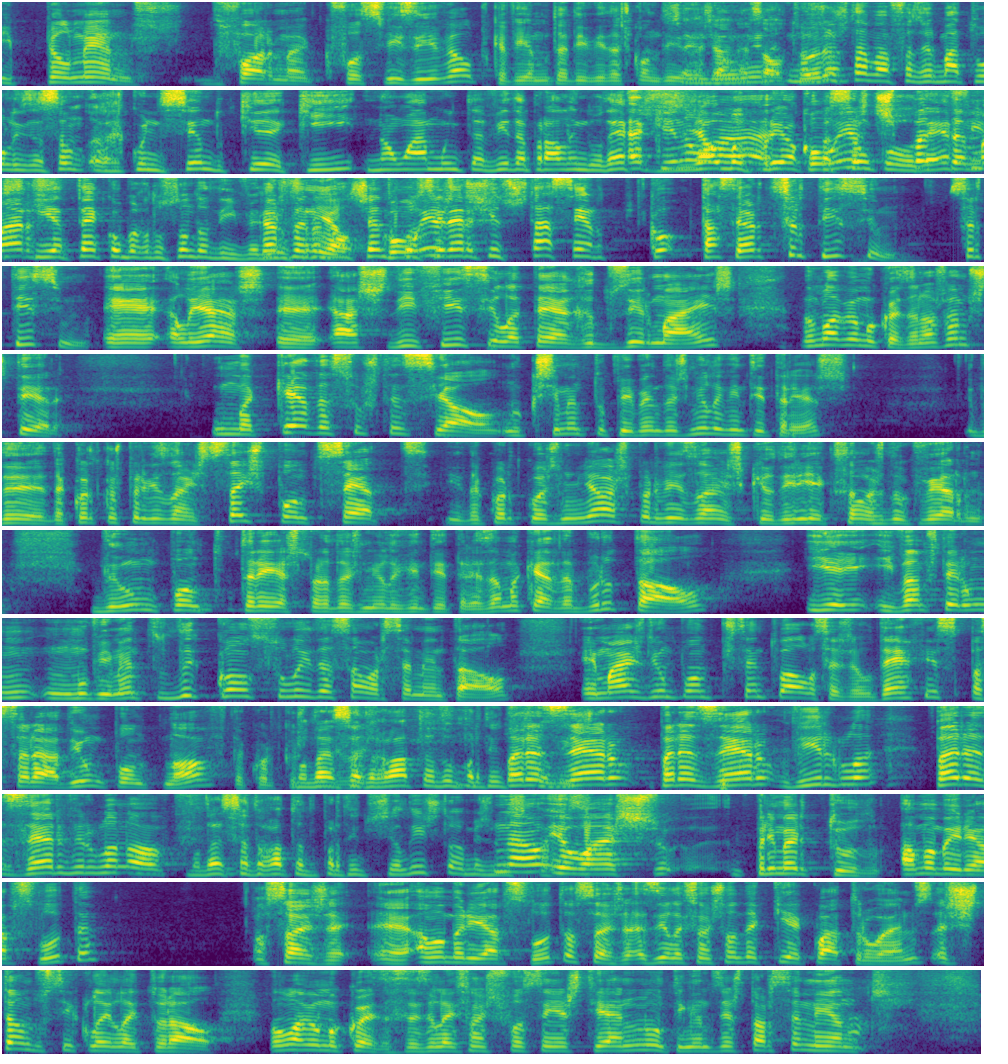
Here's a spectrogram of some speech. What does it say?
e pelo menos de forma que fosse visível, porque havia muita dívida escondida já nessa altura. Mas eu estava a fazer uma atualização reconhecendo que aqui não há muita vida para além do déficit, aqui não há uma preocupação com, com o déficit e até com a redução da dívida. Carlos Daniel, considera estes... que isso está certo. Está certo, certíssimo. Certíssimo. É, aliás, é, acho difícil até reduzir mais. Vamos lá ver uma coisa. Nós vamos ter uma queda substancial no crescimento do PIB em 2023, de, de acordo com as previsões, 6,7% e de acordo com as melhores previsões, que eu diria que são as do Governo, de 1,3% para 2023. É uma queda brutal. E, e, vamos ter um, um, movimento de consolidação orçamental em mais de um ponto percentual, ou seja, o déficit passará de 1,9, de acordo com as Mudança de do Partido para Socialista. 0, para 0, para 0,9. Mudança de derrota do Partido Socialista ou mesmo Não, eu acho, primeiro de tudo, há uma maioria absoluta, ou seja, eh, há uma maioria absoluta, ou seja, as eleições são daqui a quatro anos, a gestão do ciclo eleitoral. Vamos lá ver uma coisa: se as eleições fossem este ano, não tínhamos este orçamento.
